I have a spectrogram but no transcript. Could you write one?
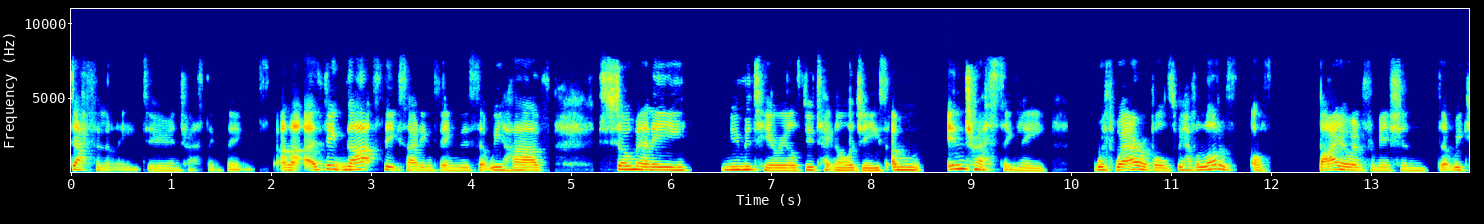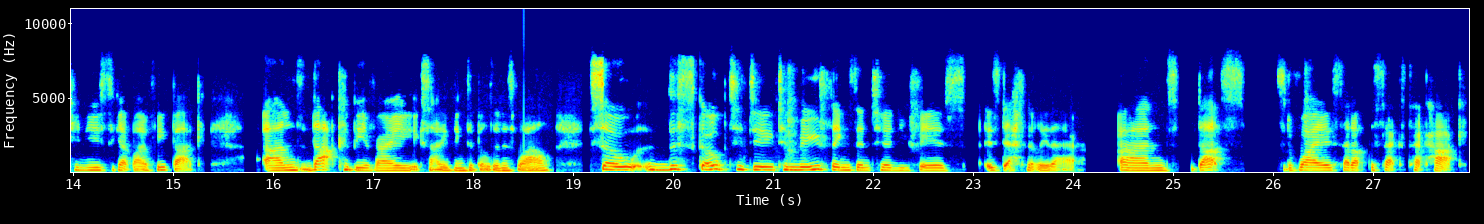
definitely do interesting things. And I think that's the exciting thing is that we have so many new materials, new technologies. And um, interestingly, with wearables, we have a lot of, of bioinformation that we can use to get biofeedback. And that could be a very exciting thing to build in as well. So the scope to do to move things into a new phase is definitely there. And that's sort of why I set up the sex tech hack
